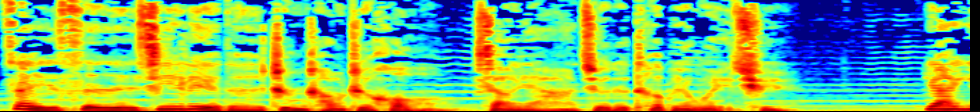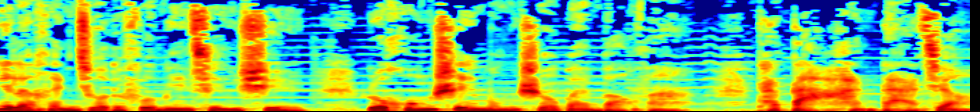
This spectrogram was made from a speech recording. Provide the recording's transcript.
在一次激烈的争吵之后，小雅觉得特别委屈，压抑了很久的负面情绪如洪水猛兽般爆发，她大喊大叫。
